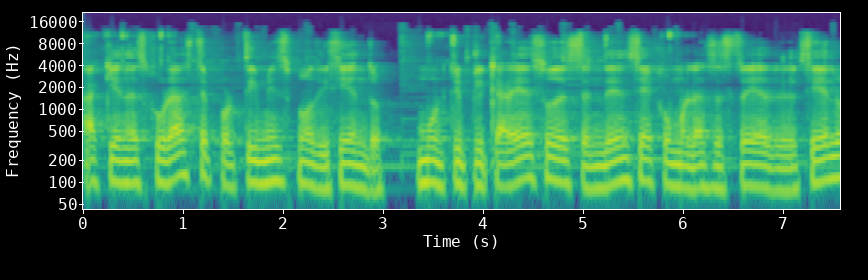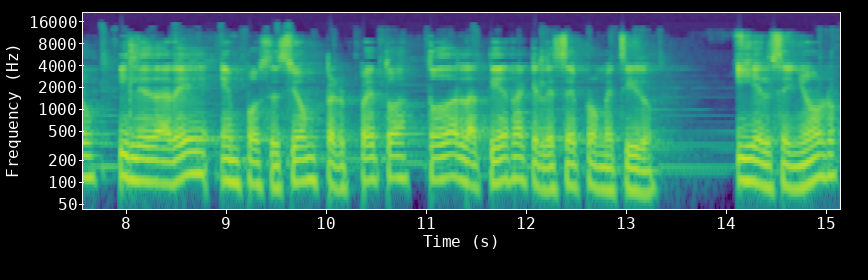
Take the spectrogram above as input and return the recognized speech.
a quienes juraste por ti mismo diciendo, multiplicaré su descendencia como las estrellas del cielo y le daré en posesión perpetua toda la tierra que les he prometido. Y el Señor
